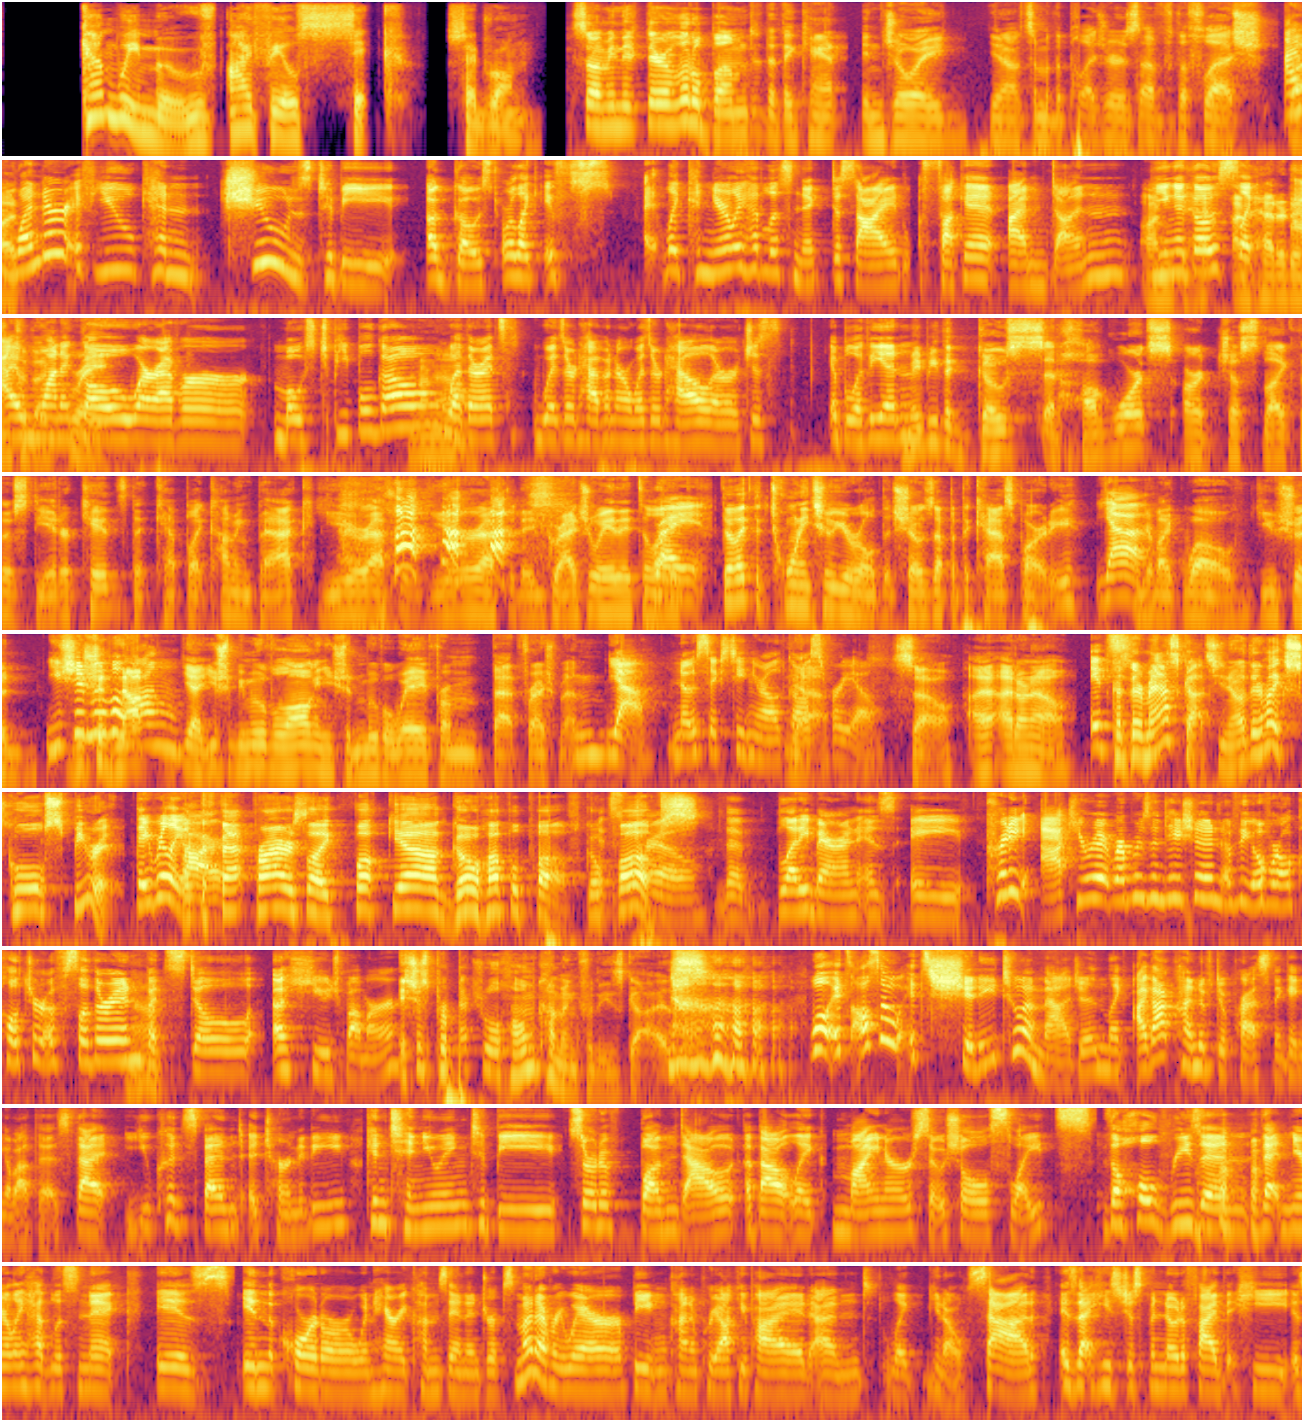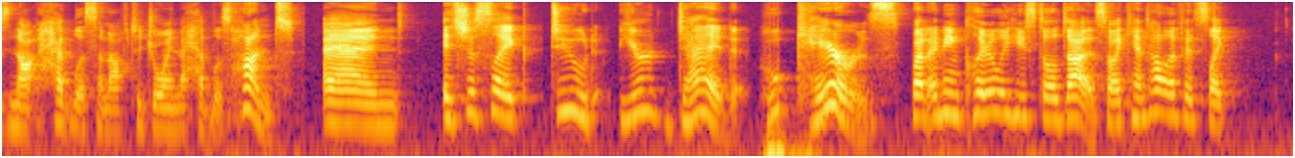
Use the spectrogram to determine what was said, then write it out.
Can we move? I feel sick, said Ron. So I mean, they're, they're a little bummed that they can't enjoy, you know, some of the pleasures of the flesh. i wonder if you can choose to be a ghost or like if s- like can nearly headless nick decide fuck it i'm done I'm being a ghost I'm like i want to great- go wherever most people go whether it's wizard heaven or wizard hell or just oblivion Maybe the ghosts at Hogwarts are just like those theater kids that kept like coming back year after year after they graduated to like Right. they're like the 22 year old that shows up at the cast party. Yeah. and you're like, whoa, you should You should move along. Yeah, you should be move along and you should move away from that freshman. yeah no 16 year old ghost Yeah. for you So I, I don't know. It's- because they're mascots, you know. They're like school spirit. they really Like are the Fat Friar's like, fuck yeah, go Hufflepuff, go It's Puffs. true. The Bloody Baron is a pretty accurate representation of the overall culture of Slytherin, but still a huge bummer. It's just perpetual homecoming for these guys. Well, it's also it's shitty to imagine. Like I got kind of depressed thinking about this that you could spend eternity continuing to be sort of bummed out about like minor social slights. The whole reason that nearly headless Nick is in the corridor when Harry comes in and drips mud everywhere, being kind of preoccupied and like, you know, sad, is that he's just been notified that he is not headless enough to join the headless hunt. And it's just like, dude, you're dead. Who cares? But I mean, clearly he still does. So I can't tell if it's like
